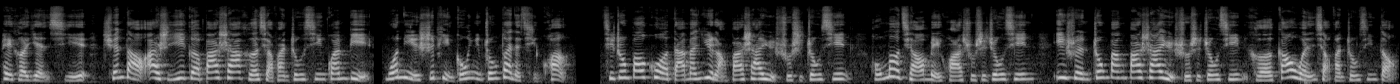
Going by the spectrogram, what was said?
配合演习，全岛二十一个巴沙和小贩中心关闭，模拟食品供应中断的情况。其中包括达曼玉朗巴沙与熟食中心、红帽桥美华熟食中心、益顺中邦巴沙与熟食中心和高文小贩中心等。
